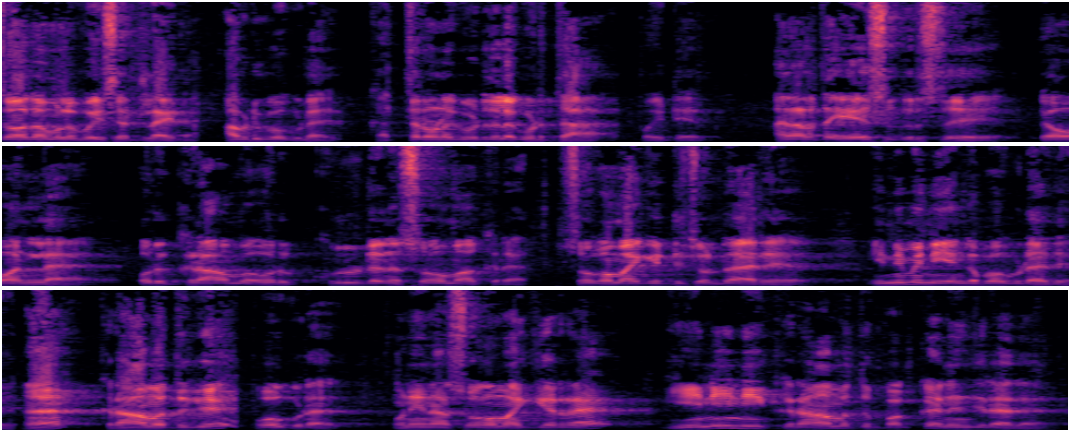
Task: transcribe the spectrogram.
சோதம்ல போய் செட்டில் ஆயிட்டான். அப்படி போக கூடாது. கத்தர் உனக்கு விடுதலை கொடுத்தா போயிட்டே இருக்கும். அதனால தான் ஏசு கிறிஸ்து யோவான்ல ஒரு கிராம ஒரு குருடனை சுகமாக்குறார். சுகமாக்கிட்டு சொல்றாரு இனிமே நீ எங்க போக கூடாது? ஆ? கிராமத்துக்கு போக கூடாது. உன்னை நான் சுகமாக்கிறேன் இனி நீ கிராமத்து பக்கம் நெஞ்சிடாத.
